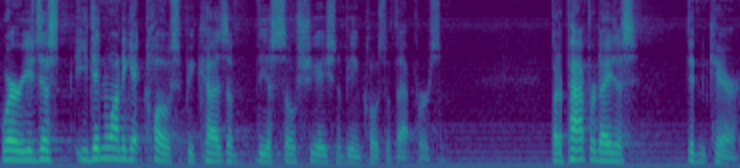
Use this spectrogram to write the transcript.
Where you just you didn't want to get close because of the association of being close with that person. But Epaphroditus didn't care.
